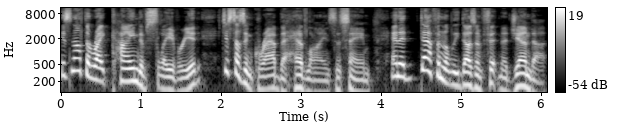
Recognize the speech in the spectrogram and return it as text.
It's not the right kind of slavery. It, it just doesn't grab the headlines the same. And it definitely doesn't fit an agenda.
